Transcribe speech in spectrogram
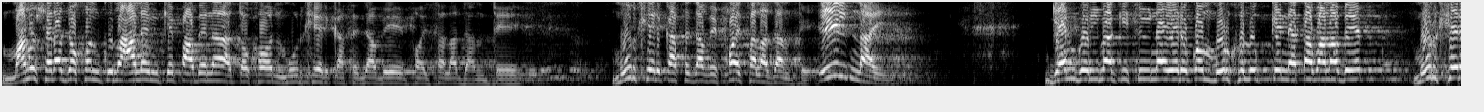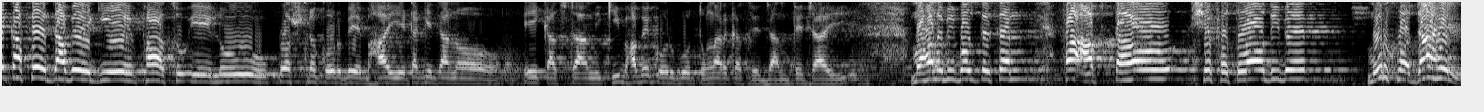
মানুষেরা যখন কোনো আলেমকে পাবে না, তখন মূর্খের কাছে যাবে ফয়সালা জানতে। মূর্খের কাছে যাবে ফয়সালা জানতে। ইল নাই। জ্ঞান গরিমা কিছুই নাই, এরকম মূর্খ লোককে নেতা বানাবে। মূর্খের কাছে যাবে গিয়ে ফাসু এলো প্রশ্ন করবে, ভাই, এটা কি জানো? এই কাজটা আমি কীভাবে করব তোমার কাছে জানতে চাই? মহানবী বলতেছেন, ফা আফতাও, সে ফতোয়াও দিবে। মূর্খ, জাহেল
